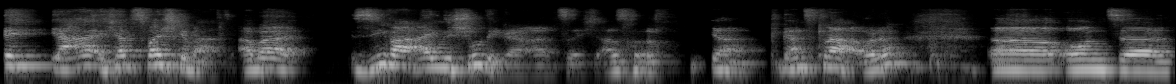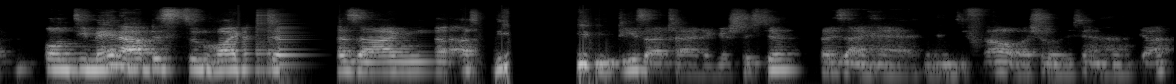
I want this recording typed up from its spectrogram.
ich, ja, ich habe es falsch gemacht, aber sie war eigentlich schuldiger als ich. Also ja, ganz klar, oder? Äh, und, äh, und die Männer bis zum heute sagen, also die lieben dieser Teil der Geschichte, weil sie sagen, hä, die Frau war schuldig. Ja,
